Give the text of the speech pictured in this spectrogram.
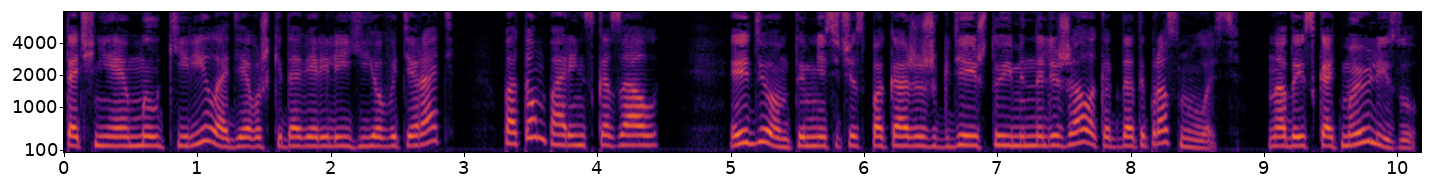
точнее, мыл Кирилл, а девушки доверили ее вытирать. Потом парень сказал, «Идем, ты мне сейчас покажешь, где и что именно лежало, когда ты проснулась. Надо искать мою Лизу».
